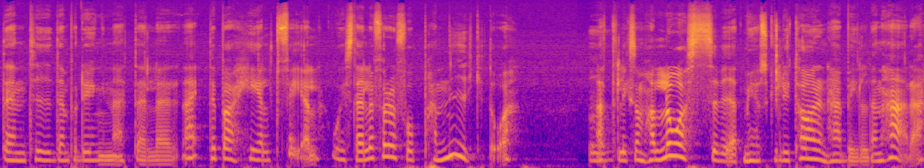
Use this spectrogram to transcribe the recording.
den tiden på dygnet. Eller, nej, det är bara helt fel. Och istället för att få panik då, Mm. att liksom ha låst sig vid att men jag skulle ju ta den här bilden här.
